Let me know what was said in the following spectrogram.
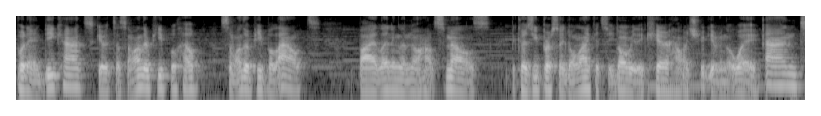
put it in decants, give it to some other people, help some other people out by letting them know how it smells because you personally don't like it so you don't really care how much you're giving away. And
